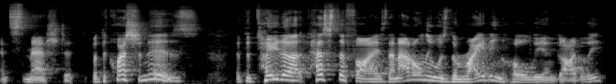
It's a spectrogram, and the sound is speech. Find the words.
and smashed it. But the question is, that the Torah testifies that not only was the writing holy and godly,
